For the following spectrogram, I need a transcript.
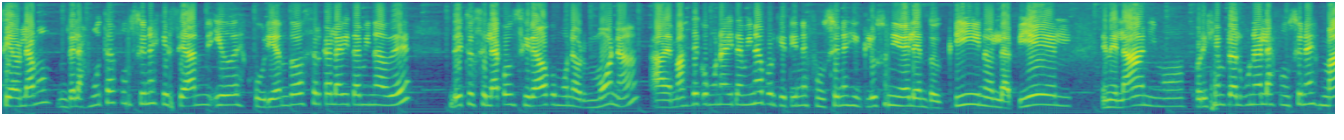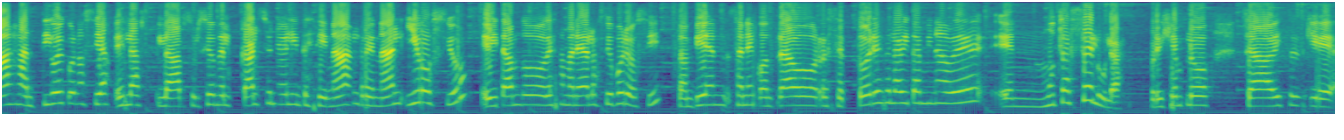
Si hablamos de las muchas funciones que se han ido descubriendo acerca de la vitamina D, de hecho, se le ha considerado como una hormona, además de como una vitamina, porque tiene funciones incluso a nivel endocrino, en la piel, en el ánimo. Por ejemplo, alguna de las funciones más antiguas y conocidas es la, absorción del calcio a nivel intestinal, renal y óseo, evitando de esta manera la osteoporosis. También se han encontrado receptores de la vitamina D en muchas células. Por ejemplo, se ha visto que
